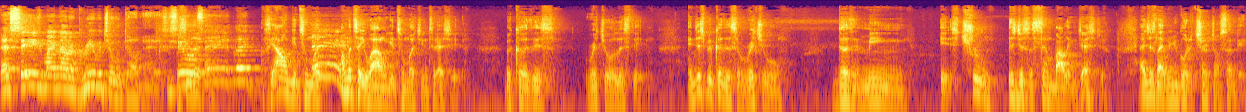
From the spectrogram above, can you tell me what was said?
that sage might not agree with your dumb ass. You see, See what I'm saying? Like, See, I don't get too much. Damn. I'm gonna tell you why I don't get too much into that shit because it's ritualistic, and just because it's a ritual doesn't mean it's true. It's just a symbolic gesture. That's just like when you go to church on Sunday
